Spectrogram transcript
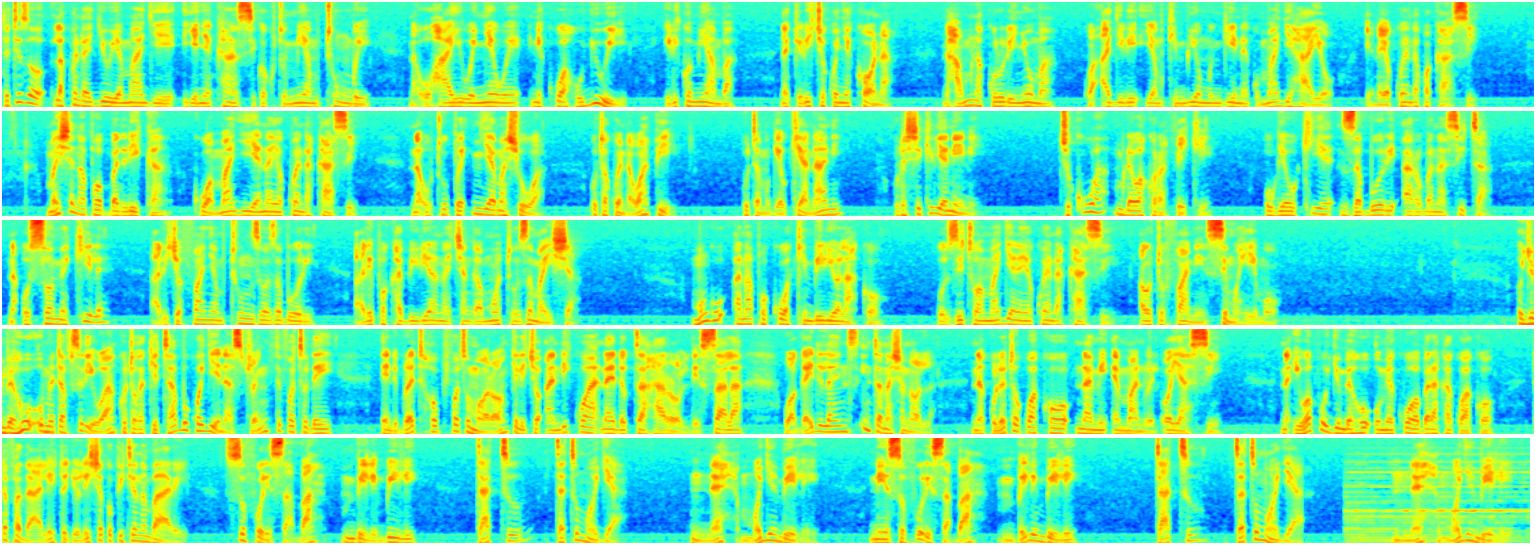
Tatizo la kwenda juu ya maji yenye kasi kwa kutumia mtumbwi na uhai wenyewe ni kuwa hujui iliko miamba na kilicho kwenye kona, na hamna kurudi nyuma kwa ajili ya mkimbio mwingine kwa maji hayo yanayokwenda kwa kasi. Maisha yanapobadilika kuwa maji yanayokwenda kasi na utupwe nje ya mashua, utakwenda wapi? Utamgeukia nani? Utashikilia nini? Chukua muda wako rafiki, ugeukie Zaburi 46 na usome kile alichofanya mtunzi wa Zaburi alipokabiliana na changamoto za maisha. Mungu anapokuwa kimbilio lako, uzito wa maji yanayokwenda kasi au tufani si muhimu. Ujumbe huu umetafsiriwa kutoka kitabu kwa jina Strength for Today and Bright Hope for Tomorrow kilichoandikwa naye Dr. Harold Sala wa Guidelines International na kuletwa kwako nami Emmanuel Oyasi. Na iwapo ujumbe huu umekuwa wa baraka kwako, tafadhali tujulisha kupitia nambari 0722331412 ni 0722331412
